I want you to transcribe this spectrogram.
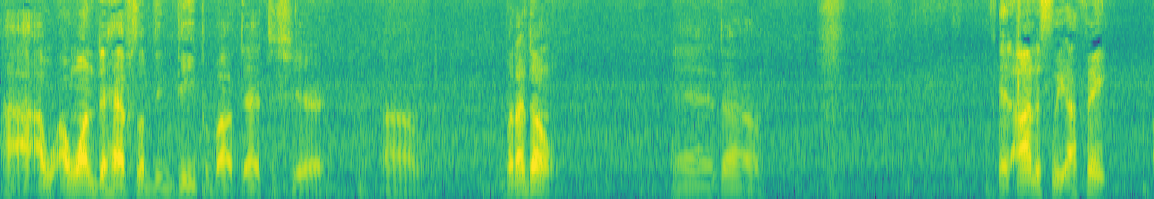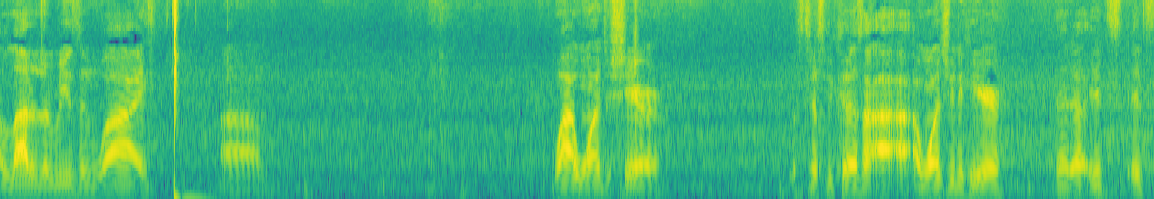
I, I, I, wanted to have something deep about that to share, um, but I don't. And um, and honestly, I think a lot of the reason why um, why I wanted to share was just because I, I, I want you to hear that uh, it's it's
